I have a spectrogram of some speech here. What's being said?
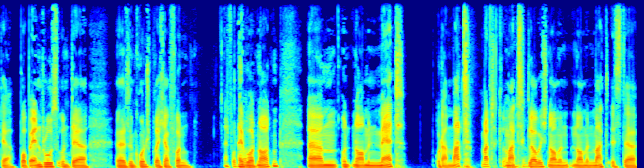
der Bob Andrews und der äh, Synchronsprecher von Nur Edward Norton. Ähm, und Norman Matt oder Matt, Matt, glaube Matt, ich. glaube ich. Norman, Norman Matt ist der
